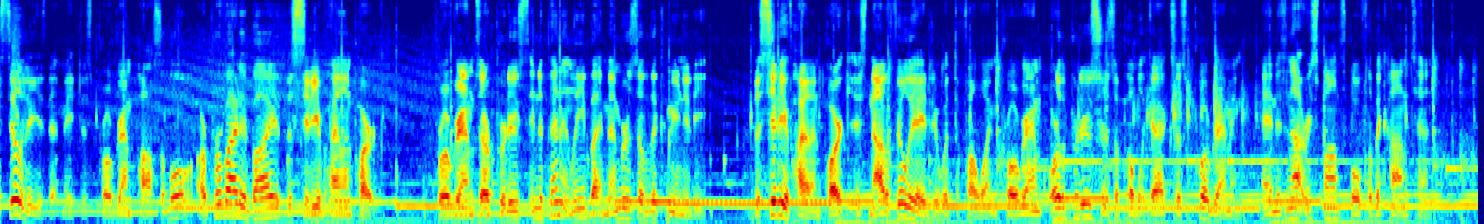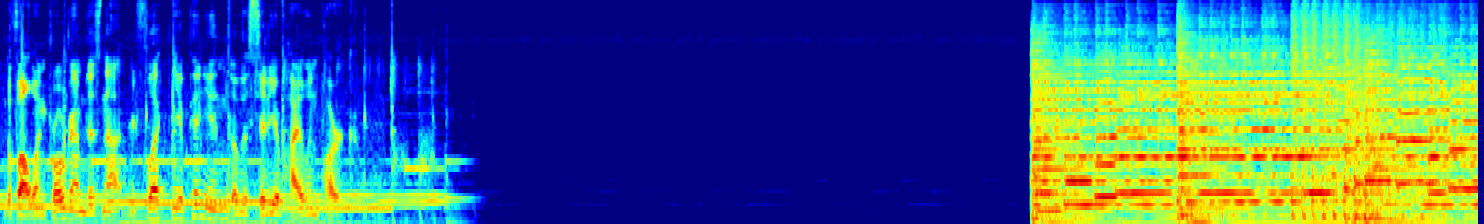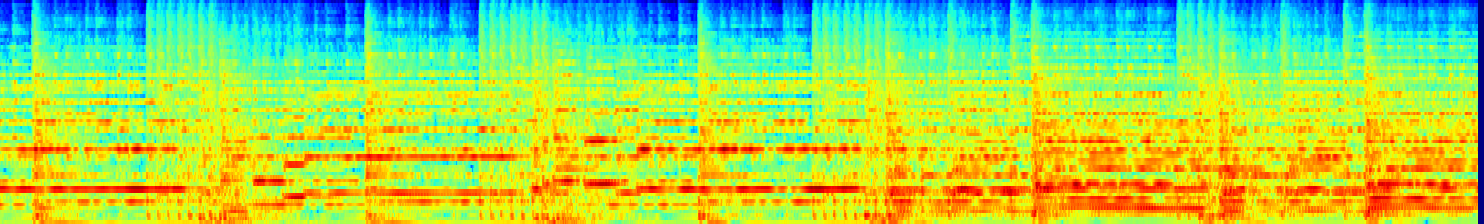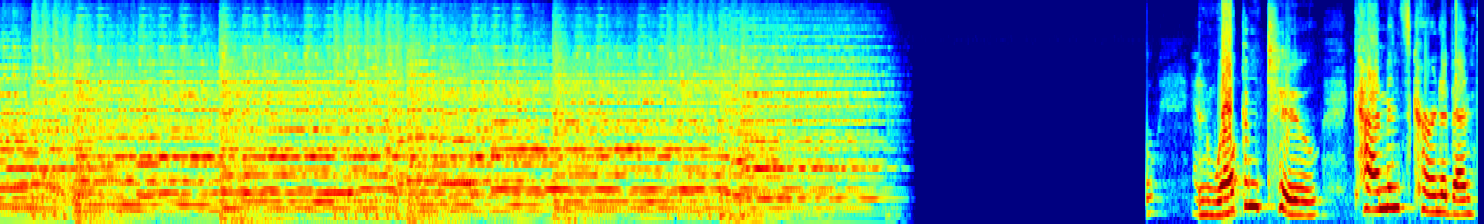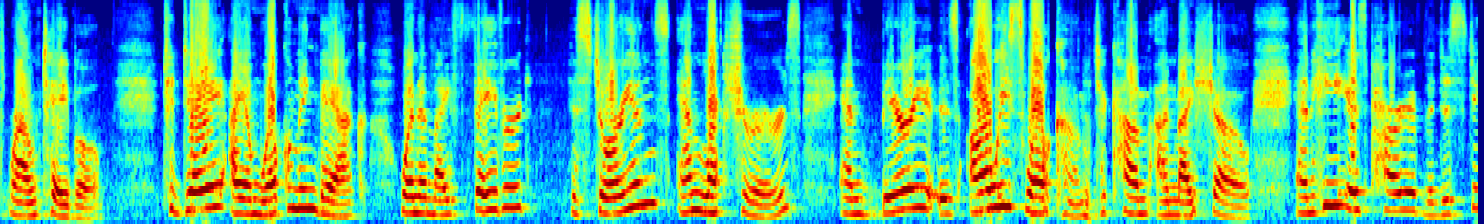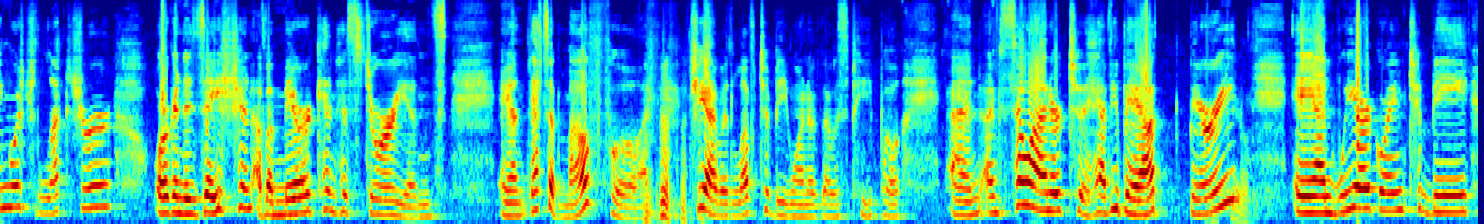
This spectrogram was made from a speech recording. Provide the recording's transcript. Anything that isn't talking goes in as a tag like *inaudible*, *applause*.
The facilities that make this program possible are provided by the City of Highland Park. Programs are produced independently by members of the community. The City of Highland Park is not affiliated with the following program or the producers of public access programming and is not responsible for the content. The following program does not reflect the opinions of the City of Highland Park. Welcome to Commons Current Events Roundtable. Today I am welcoming back one of my favorite historians and lecturers, and Barry is always welcome to come on my show. And he is part of the Distinguished Lecturer Organization of American Historians. And that's a mouthful. *laughs* Gee, I would love to be one of those people. And I'm so honored to have you back, Barry. And we are going to be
